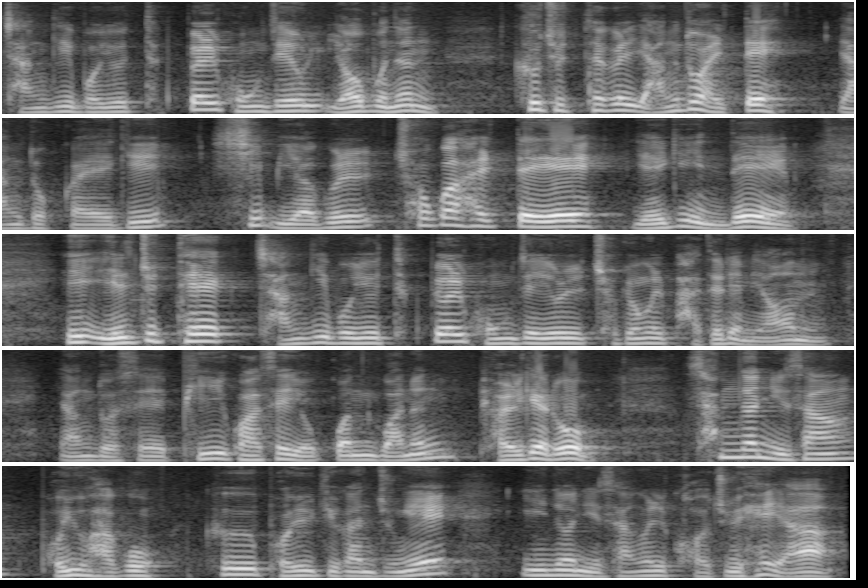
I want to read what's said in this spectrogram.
장기 보유 특별 공제율 여부는 그 주택을 양도할 때 양도가액이 12억을 초과할 때의 얘기인데 이 1주택 장기 보유 특별 공제율 적용을 받으려면 양도세 비과세 요건과는 별개로 3년 이상 보유하고 그 보유 기간 중에 2년 이상을 거주해야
